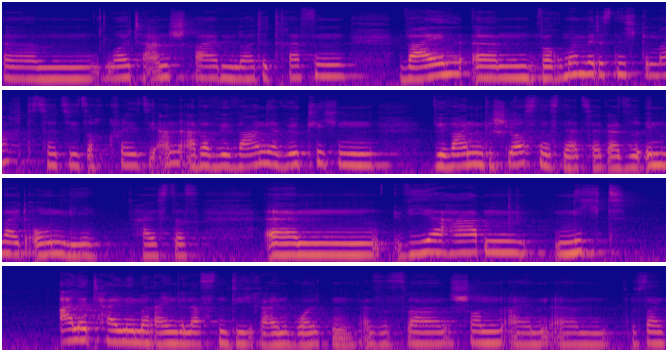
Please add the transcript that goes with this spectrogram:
ähm, Leute anschreiben, Leute treffen, weil, ähm, warum haben wir das nicht gemacht? Das hört sich jetzt auch crazy an, aber wir waren ja wirklich ein, wir waren ein geschlossenes Netzwerk, also Invite Only heißt das. Ähm, wir haben nicht alle Teilnehmer reingelassen, die rein wollten. Also es war schon ein, ähm, sozusagen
